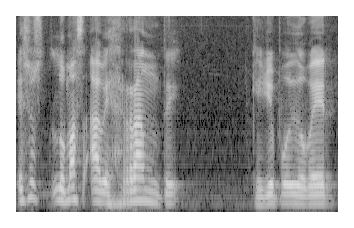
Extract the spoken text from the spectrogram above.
eso es lo más aberrante que yo he podido ver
